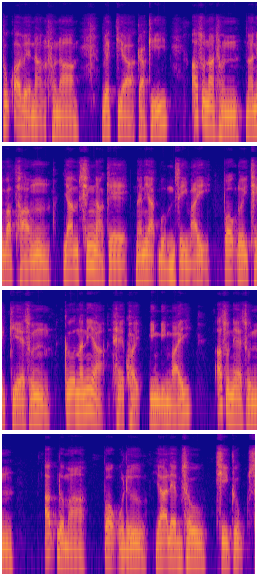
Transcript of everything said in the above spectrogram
ပုအဝေနာထုနာဝက်ကီယာကကီအဆုနာထွန်နာနိဝဖောင်ယမ်စင်းနာကေနနိယဘုံစီဝိုင်ပေါကလူထိကီဆွန်းကူနနိယဟေခွိုင်ဘင်းဘင်းဝိုင်အဆုနေဆွန်อักดมาปอกอุลูยาเลมโซ အဆုနေဆုန်အကဒမာပေါကူလူယာလမ်ဆူတီကုတ်စ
